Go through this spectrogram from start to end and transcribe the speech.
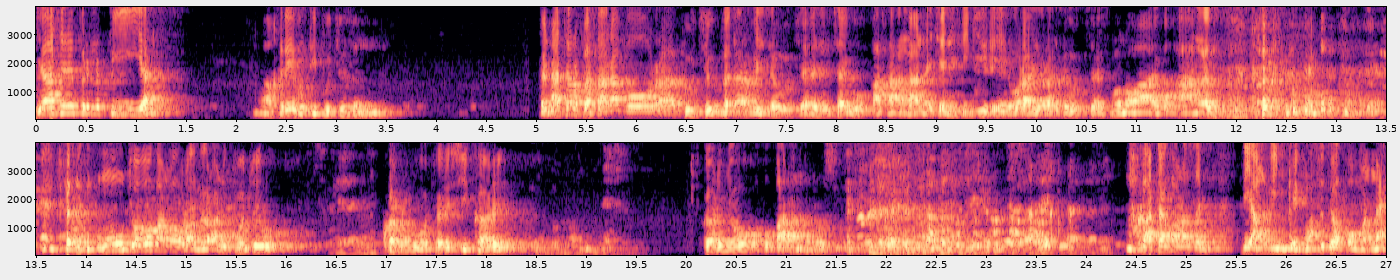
Ya akhirnya berlebihan. Akhirnya wedi bojo tenan. Dan ada bahasa Arab ora, bojo bahasa Arab zauja, zauja itu pasangan aja ini pinggire, ora ya ora zauja, ngono wae kok angel. Mau coba kan ora, darani bojo itu garwo, dari sigare Garu nyawa kok tukaran terus. Kadang orang sing tiang wingking, maksudnya apa meneh?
